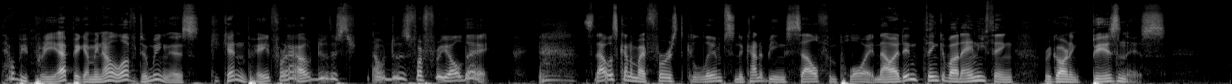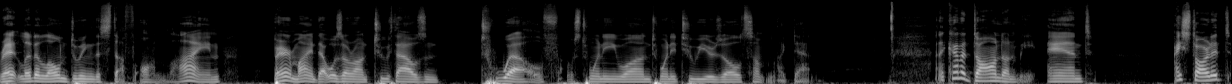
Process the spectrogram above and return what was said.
that would be pretty epic. I mean, I love doing this. Getting paid for it. I would do this. I would do this for free all day. so that was kind of my first glimpse into kind of being self-employed. Now I didn't think about anything regarding business, right? Let alone doing this stuff online. Bear in mind that was around 2012. I was 21, 22 years old, something like that. And it kind of dawned on me, and I started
